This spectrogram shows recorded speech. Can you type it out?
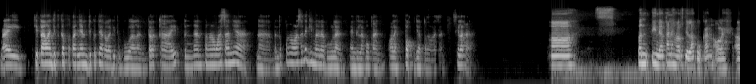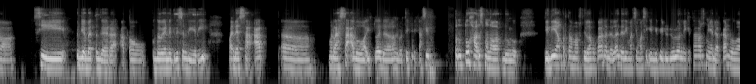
Baik. Kita lanjut ke pertanyaan berikutnya kalau gitu Bu Alan. Terkait dengan pengawasannya. Nah, bentuk pengawasannya gimana Bu Alan yang dilakukan oleh Pokja Pengawasan? Silakan. Uh, pentindakan yang harus dilakukan oleh uh, si pejabat negara atau pegawai negeri sendiri pada saat uh, merasa bahwa itu adalah gratifikasi tentu harus menolak dulu. Jadi yang pertama harus dilakukan adalah dari masing-masing individu dulu nih. Kita harus menyadarkan bahwa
